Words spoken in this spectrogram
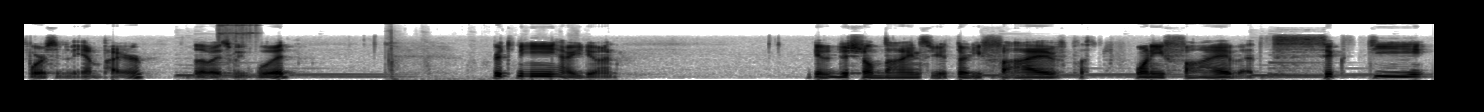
force into the Empire. Otherwise we would. Brittany, how are you doing? Get an additional 9, so you're 35 plus 25, that's 60.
